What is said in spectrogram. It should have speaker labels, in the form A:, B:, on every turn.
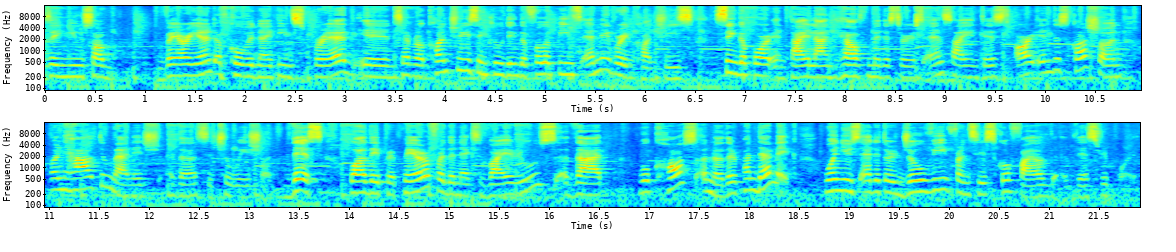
A: as a new sub-variant of COVID-19 spread in several countries, including the Philippines and neighboring countries, Singapore and Thailand, health ministers and scientists are in discussion on how to manage the situation. This while they prepare for the next virus that will cause another pandemic. One News editor Jove Francisco filed this report.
